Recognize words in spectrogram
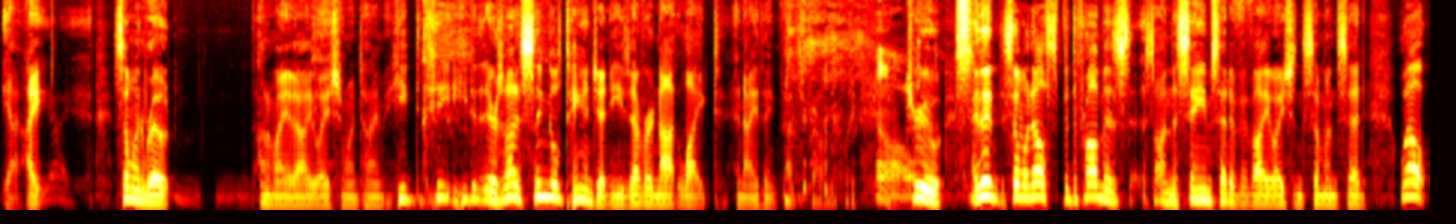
yeah, I someone wrote on my evaluation one time. He he, he did, there's not a single tangent he's ever not liked, and I think that's probably Oh, true. And then someone else, but the problem is on the same set of evaluations, someone said, "Well,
